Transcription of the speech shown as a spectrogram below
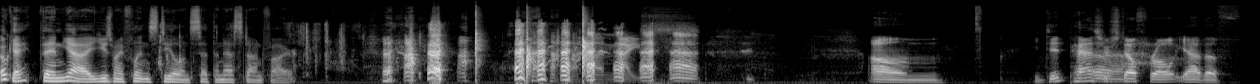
Okay, then yeah, I use my flint and steel and set the nest on fire. Ah, nice. Um, you did pass your Uh. stealth roll. Yeah, the f-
